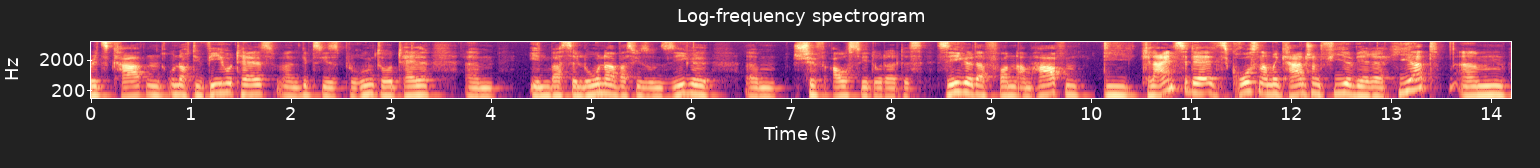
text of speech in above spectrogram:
Ritz-Carlton und auch die W-Hotels. Dann gibt es dieses berühmte Hotel ähm, in Barcelona, was wie so ein Segelschiff ähm, aussieht oder das Segel davon am Hafen. Die kleinste der großen amerikanischen vier wäre Hyatt, ähm,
